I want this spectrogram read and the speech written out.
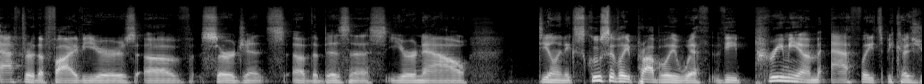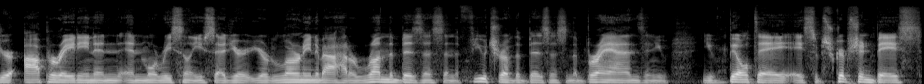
after the 5 years of surgence of the business. You're now dealing exclusively probably with the premium athletes because you're operating and and more recently you said you're you're learning about how to run the business and the future of the business and the brands and you you've built a a subscription based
